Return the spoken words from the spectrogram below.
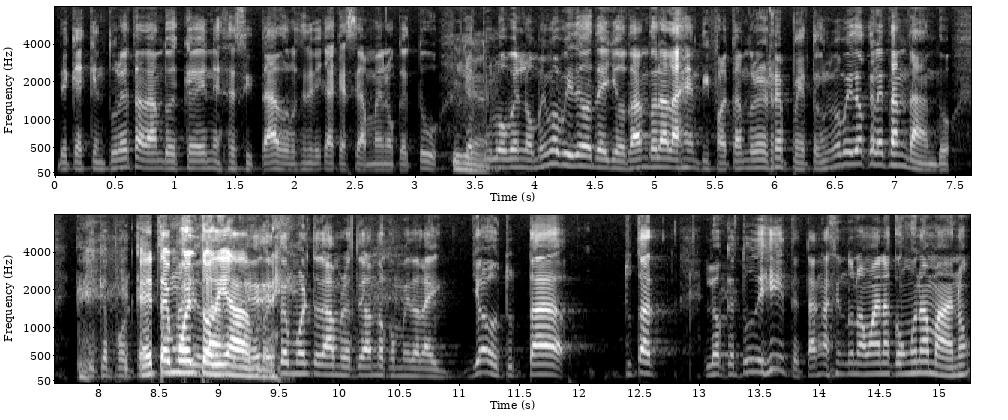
de que a quien tú le estás dando es que es necesitado, no significa que sea menos que tú. Que tú lo ves en los mismos videos de ellos dándole a la gente y faltándole el respeto, en el mismo video que le están dando. Y que porque Este muerto de hambre. Este muerto de hambre, le estoy dando comida. Like, yo, tú estás, tú estás, lo que tú dijiste, están haciendo una vaina con una mano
